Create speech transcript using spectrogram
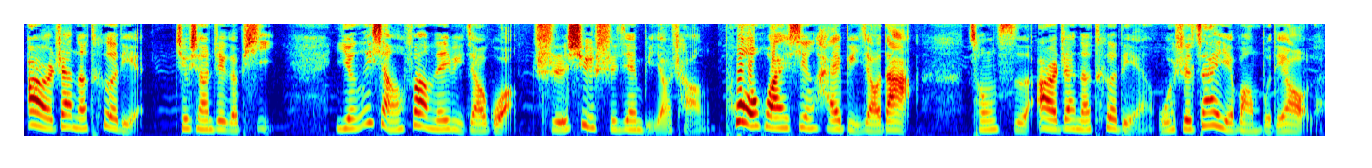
二战的特点就像这个屁，影响范围比较广，持续时间比较长，破坏性还比较大。从此，二战的特点我是再也忘不掉了。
